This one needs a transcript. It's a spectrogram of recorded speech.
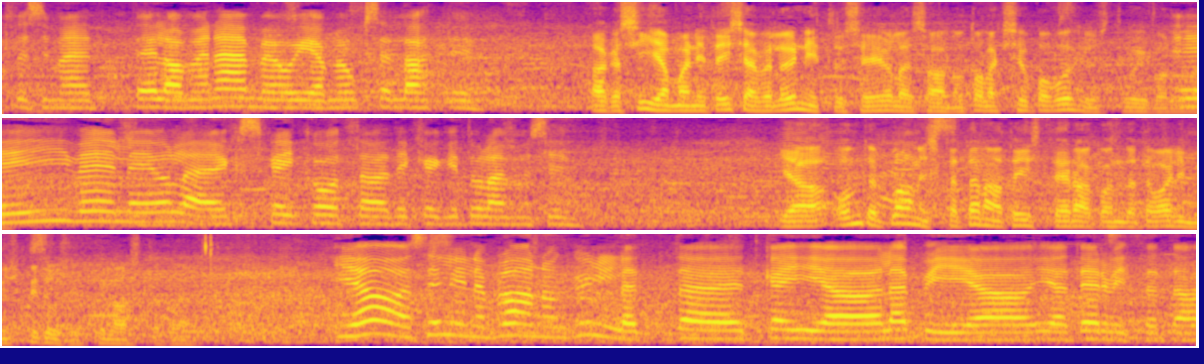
ütlesime, et elame-näeme, hoiame uksed lahti aga siiamaani te ise veel õnnitlusi ei ole saanud, oleks juba põhjust võib-olla? ei, veel ei ole, eks kõik ootavad ikkagi tulemusi ja on teil plaanis ka täna teiste erakondade valimispidusid külastada? jaa, selline plaan on küll, et, et käia läbi ja, ja tervitada,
